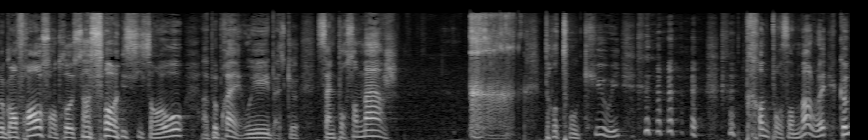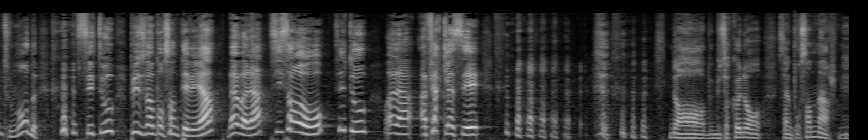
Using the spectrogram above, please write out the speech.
donc en France, entre 500 et 600 euros, à peu près. Oui, parce que 5% de marge. Dans ton cul, oui. 30% de marge, oui, comme tout le monde. c'est tout. Plus 20% de TVA, ben voilà, 600 euros, c'est tout. Voilà, affaire classée. non, bien sûr que non. 5% de marge. Mais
